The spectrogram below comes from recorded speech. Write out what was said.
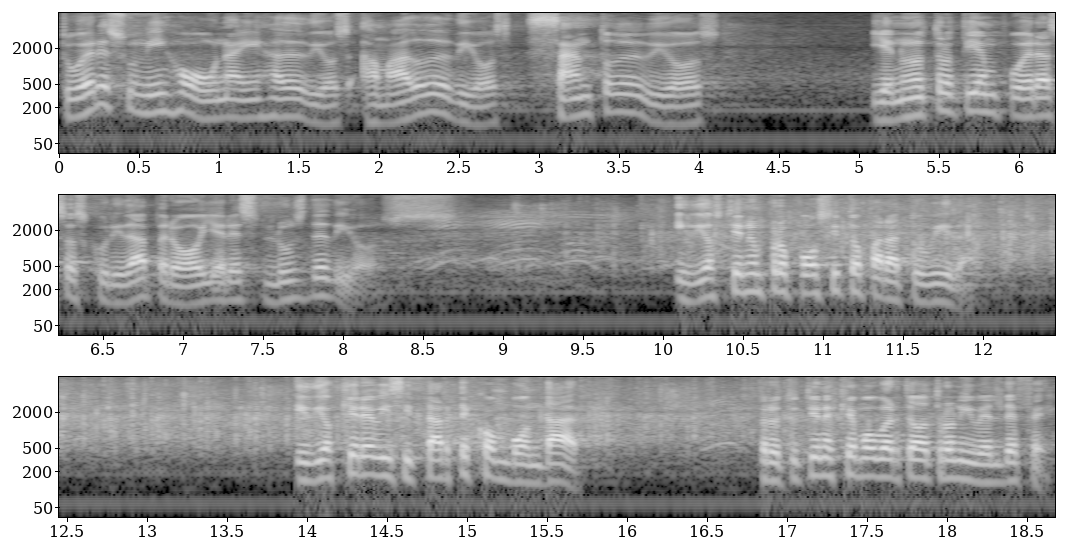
Tú eres un hijo o una hija de Dios, amado de Dios, santo de Dios, y en otro tiempo eras oscuridad, pero hoy eres luz de Dios. Y Dios tiene un propósito para tu vida. Y Dios quiere visitarte con bondad. Pero tú tienes que moverte a otro nivel de fe.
